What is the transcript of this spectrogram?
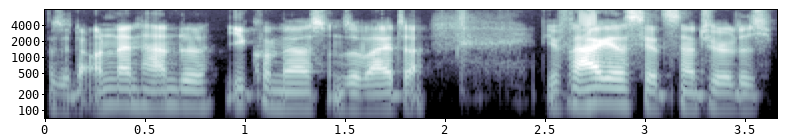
also der Onlinehandel, E-Commerce und so weiter. Die Frage ist jetzt natürlich,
